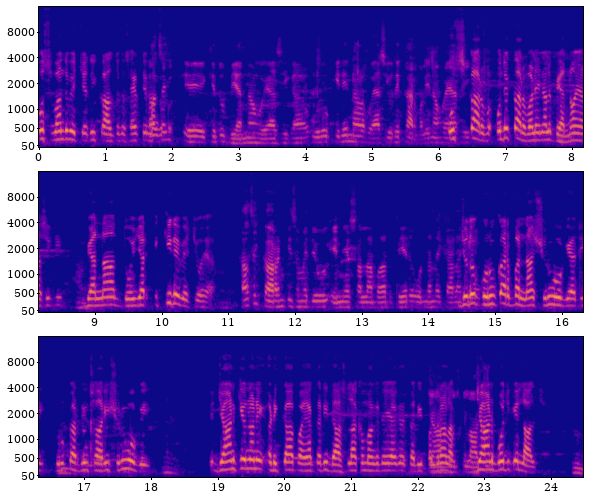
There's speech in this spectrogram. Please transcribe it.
ਉਸ ਸੰਬੰਧ ਵਿੱਚ ਅਸੀਂ ਅਕਾਲ ਤਖਤ ਸਾਹਿਬ ਤੇ ਮੰਗ ਕਿਤੋਂ ਬਿਆਨਾ ਹੋਇਆ ਸੀਗਾ? ਉਦੋਂ ਕਿਹਦੇ ਨਾਲ ਹੋਇਆ ਸੀ? ਉਹਦੇ ਘਰ ਵਾਲੇ ਨਾਲ ਹੋਇਆ ਉਸ ਸੀ? ਘਰ ਉਹਦੇ ਘਰ ਵਾਲੇ ਨਾਲ ਬਿਆਨਾ ਹੋਇਆ ਸੀ ਜੀ। ਬਿਆਨਾ 2021 ਦੇ ਵਿੱਚ ਹੋਇਆ। ਖਾਲਸਾ ਜੀ ਕਾਰਨ ਕੀ ਸਮਝਦੇ ਹੋ? ਇੰਨੇ ਸਾਲਾਂ ਬਾਅਦ ਫਿਰ ਉਹਨਾਂ ਨੇ ਕਾਰਨ ਜਦੋਂ ਗੁਰੂ ਘਰ ਬੰਨਾ ਸ਼ੁਰੂ ਹੋ ਗਿਆ ਜੀ ਗੁਰੂ ਘਰ ਦੀ ਉਸਾਰੀ ਸ਼ੁਰੂ ਹੋ ਗਈ। ਤੇ ਜਾਣ ਕੇ ਉਹਨਾਂ ਨੇ ਅੜਿੱਕਾ ਪਾਇਆ ਕਦੀ 10 ਲੱਖ ਮੰਗਦੇ ਆ ਕਦੀ 15 ਲੱਖ। ਜਾਣ ਬੁੱਝ ਕੇ ਲਾਲਚ। ਹੂੰ।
